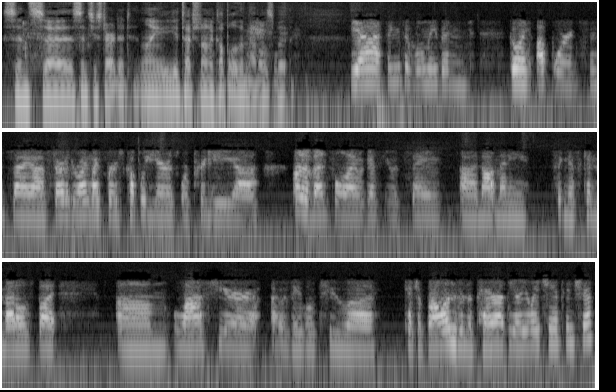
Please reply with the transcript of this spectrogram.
since uh, since you started? Like you touched on a couple of the medals, but Yeah, things have only been going upwards since I uh, started rowing. My first couple years were pretty uh, uneventful, I would guess you would say. Uh, not many significant medals, but um, last year I was able to uh, catch a bronze in the pair at the weight championship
